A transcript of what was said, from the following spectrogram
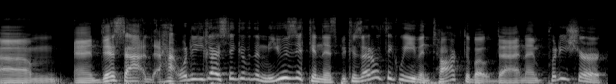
Um, and this, uh, how, what did you guys think of the music in this? Because I don't think we even talked about that, and I'm pretty sure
